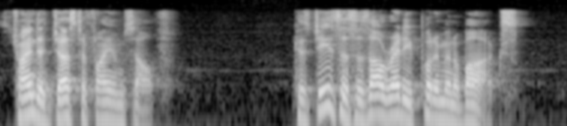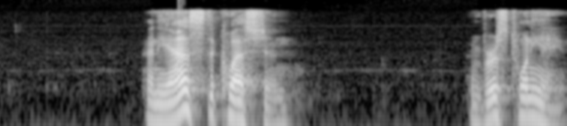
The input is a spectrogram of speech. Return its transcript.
He's trying to justify himself. Because Jesus has already put him in a box. And he asks the question in verse 28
